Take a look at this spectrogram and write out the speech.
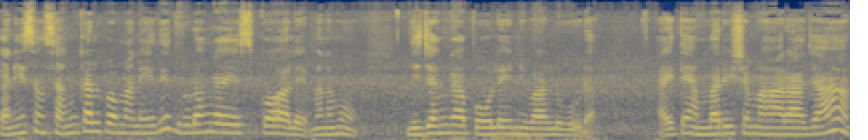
కనీసం సంకల్పం అనేది దృఢంగా వేసుకోవాలి మనము. నిజంగా పోలేని వాళ్ళు కూడా. అయితే అంబరీష మహారాజా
